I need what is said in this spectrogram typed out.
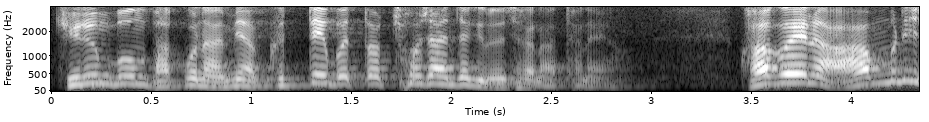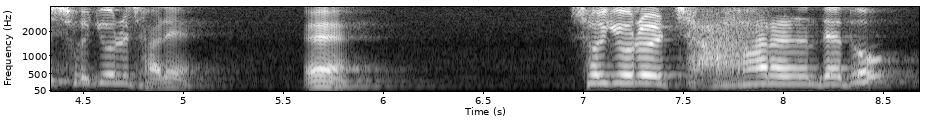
기름 부음 받고 나면 그때부터 초자연적인 은사가 나타나요. 과거에는 아무리 설교를 잘해, 예, 설교를 잘하는데도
